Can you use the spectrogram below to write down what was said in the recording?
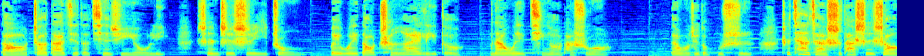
到赵大姐的谦逊有礼，甚至是一种卑微到尘埃里的难为情啊。他说。但我觉得不是，这恰恰是他身上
